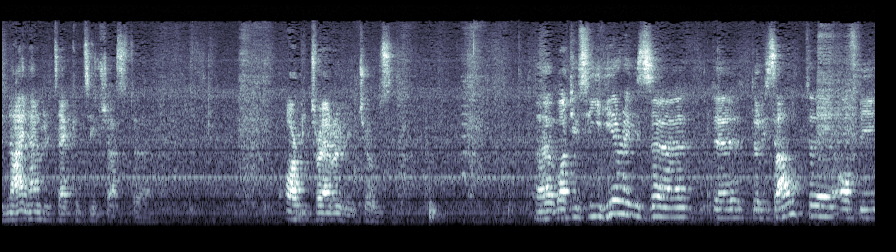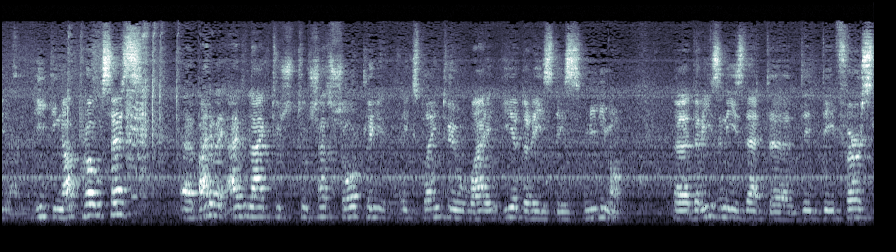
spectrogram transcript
the 900 seconds is just arbitrarily chosen. Uh, what you see here is uh, the, the result uh, of the heating up process. Uh, by the way, I would like to, to just shortly explain to you why here there is this minimum. Uh, the reason is that uh, the, the first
